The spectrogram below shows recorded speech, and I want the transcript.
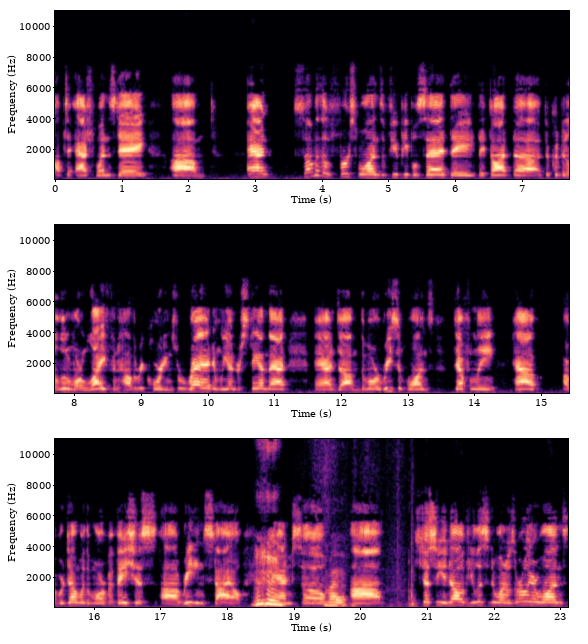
up to Ash Wednesday. Um, and some of the first ones, a few people said they, they thought uh, there could have been a little more life in how the recordings were read, and we understand that. And um, the more recent ones definitely have uh, we're done with a more vivacious uh, reading style. Mm-hmm. And so, right. um, just so you know, if you listen to one of those earlier ones,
